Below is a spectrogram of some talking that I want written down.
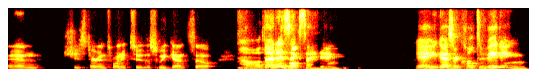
And she's turning 22 this weekend. So, oh, that is exciting. Yeah, you guys are cultivating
